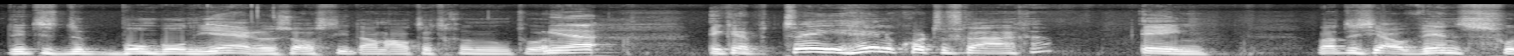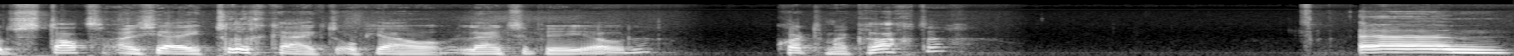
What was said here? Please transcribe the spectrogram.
dit is de bonbonnière, zoals die dan altijd genoemd wordt. Ja. Ik heb twee hele korte vragen. Eén, wat is jouw wens voor de stad als jij terugkijkt op jouw Leidse periode? Kort maar krachtig. Um,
